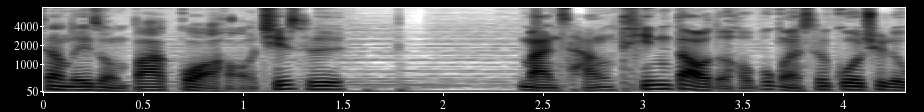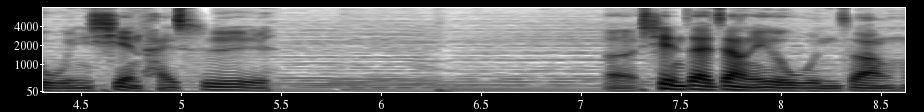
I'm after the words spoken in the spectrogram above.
这样的一种八卦哈，其实。蛮常听到的，不管是过去的文献，还是呃现在这样的一个文章，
